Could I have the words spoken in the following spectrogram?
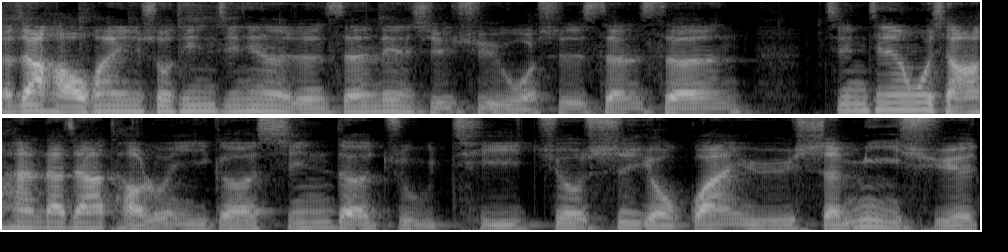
大家好，欢迎收听今天的人生练习曲，我是森森。今天我想要和大家讨论一个新的主题，就是有关于神秘学。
